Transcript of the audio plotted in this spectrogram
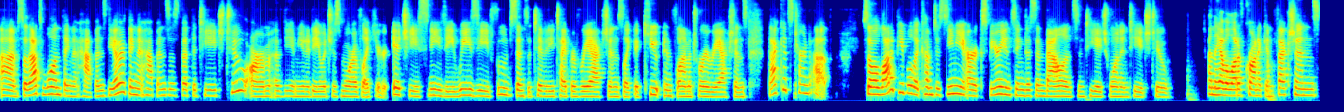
Um, so that's one thing that happens. The other thing that happens is that the Th2 arm of the immunity, which is more of like your itchy, sneezy, wheezy, food sensitivity type of reactions, like acute inflammatory reactions, that gets turned up. So a lot of people that come to see me are experiencing this imbalance in Th1 and Th2 and they have a lot of chronic infections.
